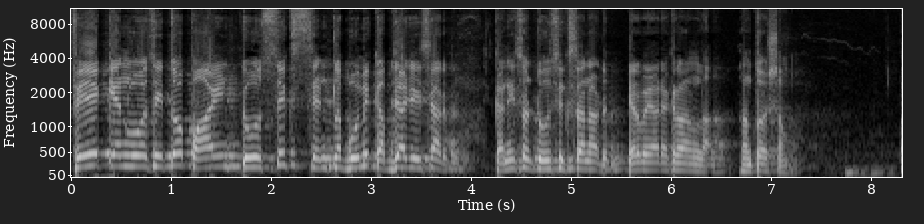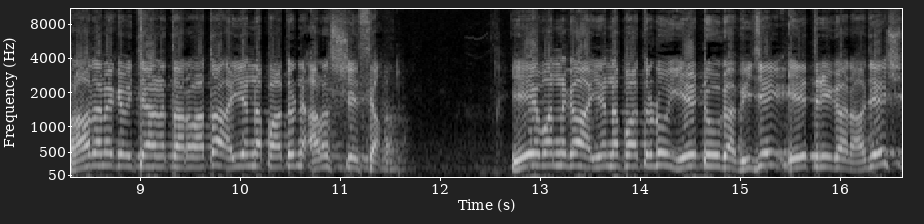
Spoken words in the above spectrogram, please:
ఫేక్ ఎన్ఓసితో పాయింట్ టూ సిక్స్ సెంట్ల భూమి కబ్జా చేశారు. కనీసం టూ సిక్స్ అన్నాడు. ఇరవై ఆరు ఎకరాల సంతోషం. ప్రాథమిక విచారణ తర్వాత అయ్యన్న పాత్రుడిని అరెస్ట్ చేశాం. ఏ వన్గా అయ్యన్న పాత్రుడు ఏ టూగా విజయ్ ఏ త్రీగా రాజేష్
